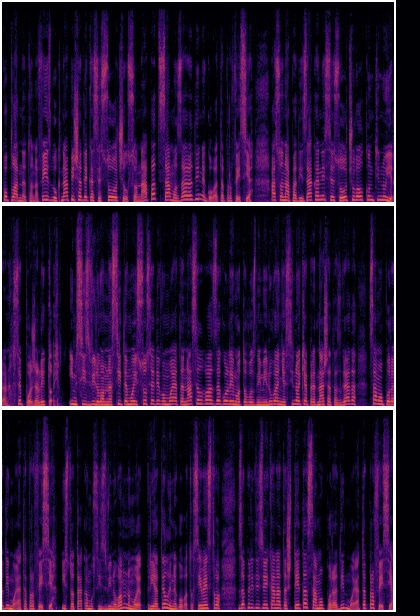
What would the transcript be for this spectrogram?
По пладнето на Фейсбук напиша дека се соочил со напад само заради неговата професија, а со напади закани се соочувал континуирано, се пожали тој. Им се извинувам на сите мои соседи во мојата населба за големото вознемирување синоќа пред нашата зграда само поради мојата професија. Исто така му се извинувам на мојот пријател и неговото семејство за предизвиканата штета само поради мојата професија.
